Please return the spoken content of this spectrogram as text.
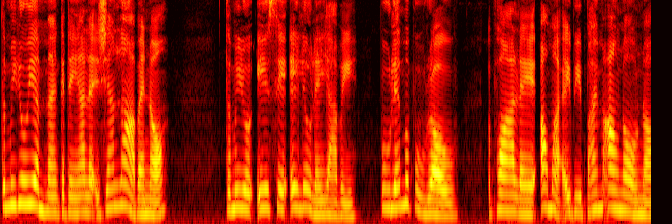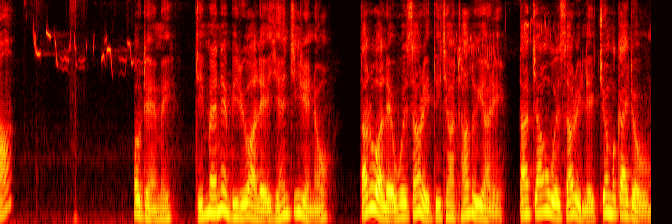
သမီးတို့ရဲ့မန်ကတင်ကလည်းအရန်လှပဲနော်သမီးတို့အေးစေးအိတ်လို့လည်းရပြီပူလည်းမပူတော့ဘူးအဖွားကလည်းအောက်မှာအိပ်ပြီးဘိုင်းမအောင်တော့ဘူးနော်ဟုတ်တယ်အမေ ဒီမှန်တဲ့ဗီဒီယိုကလည်းအရင်ကြီးတယ်နော်သားတို့ကလည်းအဝတ်စားတွေတီချာထားလို့ရတယ်တာချောင်းအဝတ်စားတွေလည်းကြွမကြိုက်တော့ဘူး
